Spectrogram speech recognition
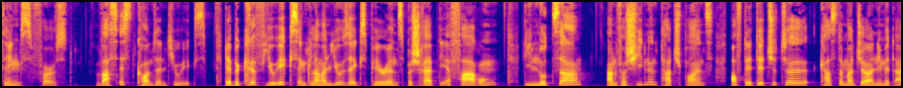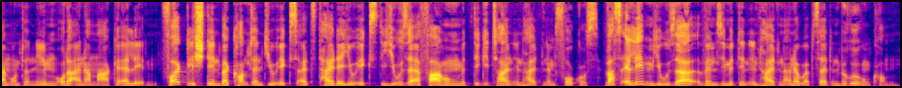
things first. Was ist Content UX? Der Begriff UX in Klammern User Experience beschreibt die Erfahrung, die Nutzer an verschiedenen Touchpoints auf der Digital Customer Journey mit einem Unternehmen oder einer Marke erleben. Folglich stehen bei Content UX als Teil der UX die User-Erfahrungen mit digitalen Inhalten im Fokus. Was erleben User, wenn sie mit den Inhalten einer Website in Berührung kommen?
